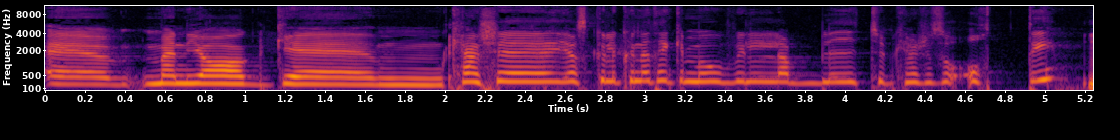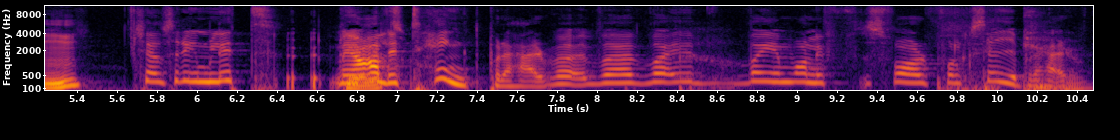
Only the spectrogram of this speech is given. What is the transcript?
Eh, men jag, eh, kanske, jag skulle kunna tänka mig att vilja bli typ kanske så 80. Mm. Känns rimligt. Men jag har aldrig tänkt på det här. Vad, vad, vad, är, vad är en vanlig svar folk säger på det här? Jag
